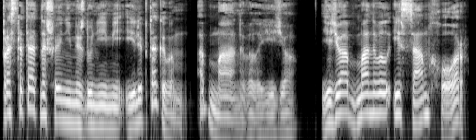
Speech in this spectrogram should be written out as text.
Простота отношений между ними и Лептаковым обманывала ее. Ее обманывал и сам хор.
